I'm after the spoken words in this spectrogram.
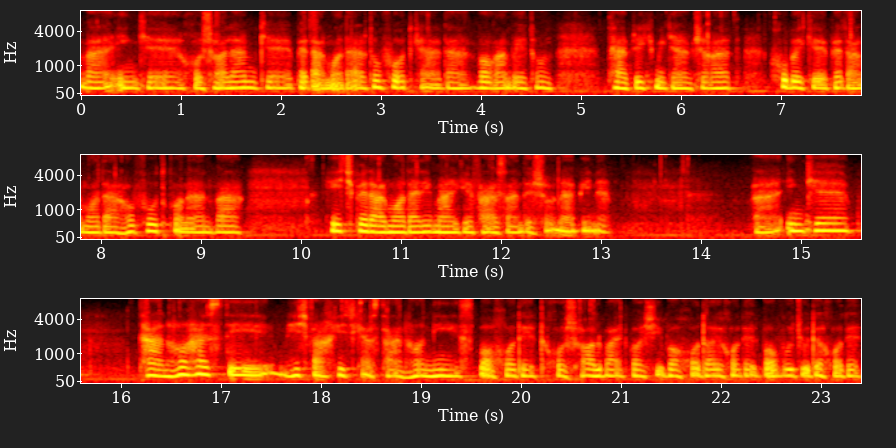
و اینکه خوشحالم که پدر مادرتون فوت کردن. واقعا بهتون تبریک میگم. چقدر خوبه که پدر مادرها فوت کنن و هیچ پدر مادری مرگ فرزندش رو نبینه. و اینکه تنها هستی هیچ وقت هیچ کس تنها نیست. با خودت خوشحال باید باشی با خدای خودت با وجود خودت.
